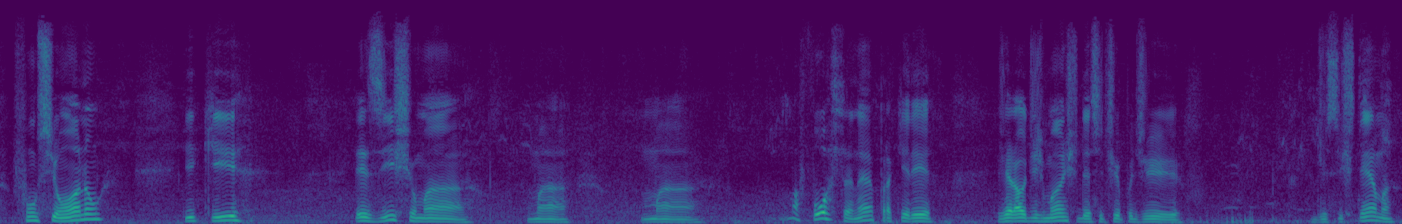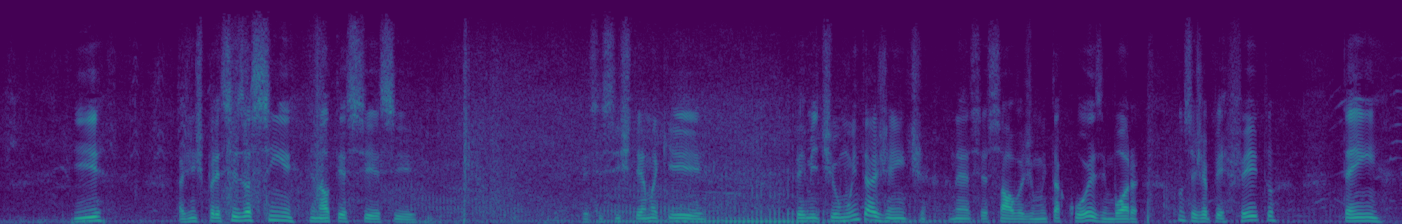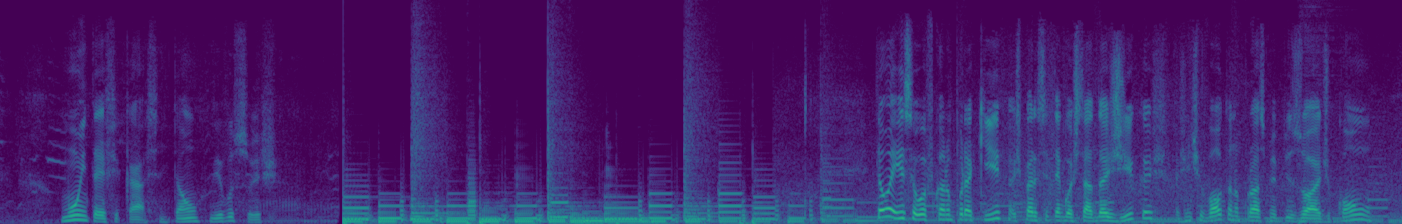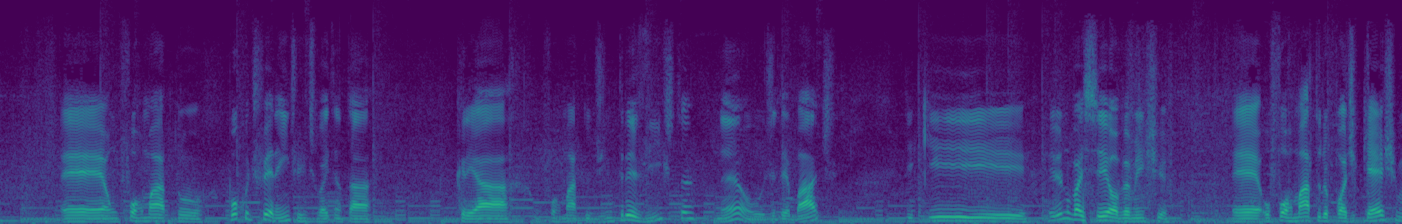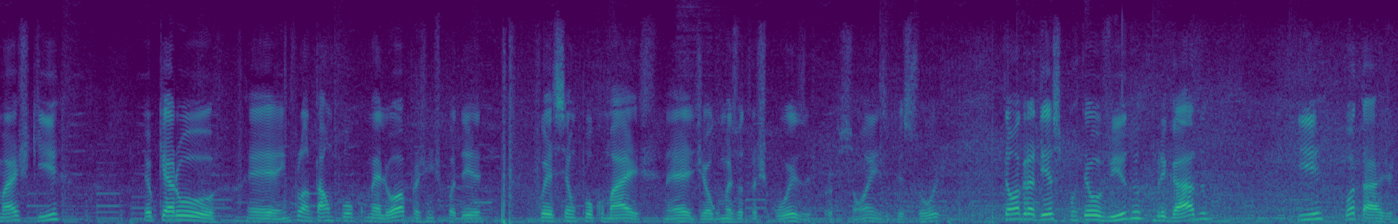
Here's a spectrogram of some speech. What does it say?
funcionam e que existe uma, uma, uma, uma força né, para querer gerar o desmanche desse tipo de, de sistema e a gente precisa sim enaltecer esse, esse sistema que permitiu muita gente né, ser salva de muita coisa, embora não seja perfeito, tem muita eficácia. Então, viva o SUS! Então é isso, eu vou ficando por aqui. Eu espero que você tenha gostado das dicas. A gente volta no próximo episódio com é, um formato um pouco diferente. A gente vai tentar criar um formato de entrevista, né, ou de debate e que ele não vai ser, obviamente, é, o formato do podcast, mas que eu quero é, implantar um pouco melhor para a gente poder conhecer um pouco mais né, de algumas outras coisas, profissões e pessoas. Então agradeço por ter ouvido, obrigado e boa tarde.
